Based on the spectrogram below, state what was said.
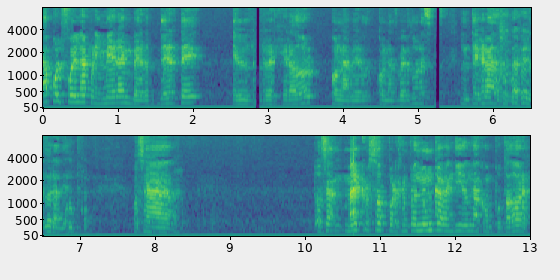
Apple fue la primera en venderte el refrigerador con, la ver- con las verduras integradas. Una verdura dentro. O sea, o sea, Microsoft, por ejemplo, nunca ha vendido una computadora.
